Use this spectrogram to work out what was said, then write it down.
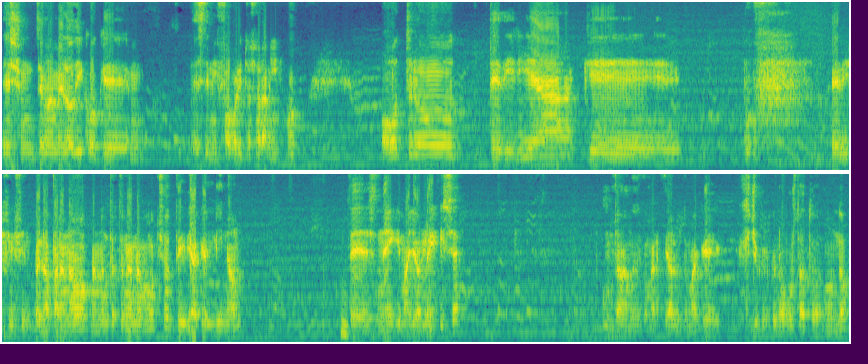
Es un tema melódico que es de mis favoritos ahora mismo. Otro te diría que. Uf, qué difícil. Bueno, para no, para no entretenernos mucho, te diría que el Lean On de Snake y Major Lazer. Un tema muy comercial, un tema que, que yo creo que nos gusta a todo el mundo.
